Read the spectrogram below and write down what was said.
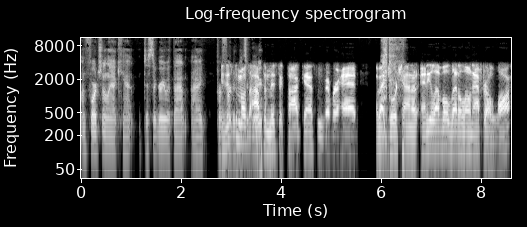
unfortunately, I can't disagree with that. I prefer Is this to the most optimistic podcast we've ever had about Georgetown at any level, let alone after a loss?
